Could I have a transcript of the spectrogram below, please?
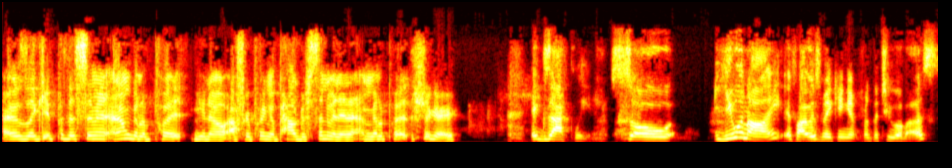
I was like, it put the cinnamon. I'm gonna put, you know, after putting a pound of cinnamon in it, I'm gonna put sugar. Exactly. So you and I, if I was making it for the two of us,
